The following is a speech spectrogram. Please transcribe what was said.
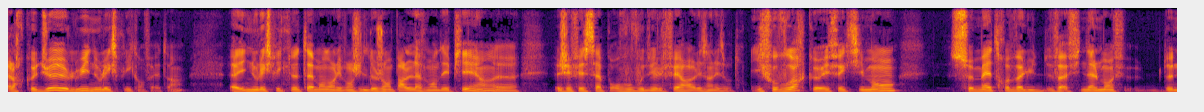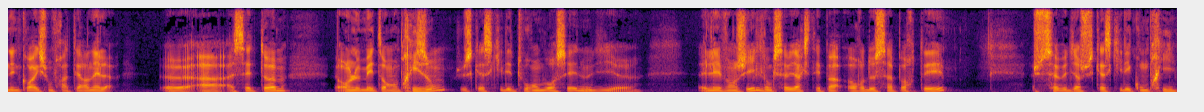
Alors que Dieu, lui, nous l'explique en fait. Hein. Euh, il nous l'explique notamment dans l'évangile de Jean par le lavement des pieds. Hein. Euh, j'ai fait ça pour vous, vous devez le faire les uns les autres. Il faut voir que effectivement, ce maître va, finalement donner une correction fraternelle euh, à, cet homme en le mettant en prison jusqu'à ce qu'il ait tout remboursé, nous dit l'évangile. Donc ça veut dire que ce n'était pas hors de sa portée. Ça veut dire jusqu'à ce qu'il ait compris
